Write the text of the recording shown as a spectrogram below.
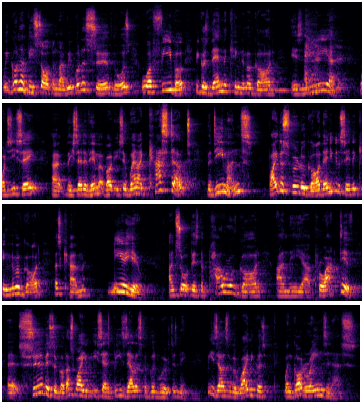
We're going to be salt and light. We're going to serve those who are feeble because then the kingdom of God is near. What does he say? Uh, they said of him about, he said, When I cast out the demons by the Spirit of God, then you can say the kingdom of God has come near you. And so there's the power of God and the uh, proactive uh, service of God. That's why he says, Be zealous for good works, doesn't he? Be zealous for good. Why? Because when God reigns in us,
